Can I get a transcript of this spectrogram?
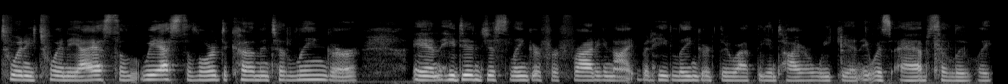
2020. I asked the, we asked the Lord to come and to linger. And he didn't just linger for Friday night, but he lingered throughout the entire weekend. It was absolutely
